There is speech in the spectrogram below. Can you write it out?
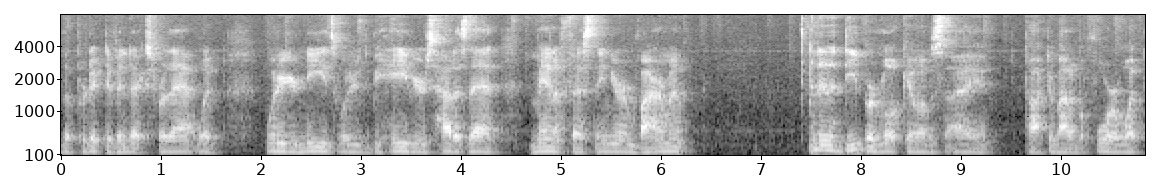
the predictive index for that. What what are your needs? What are the behaviors? How does that manifest in your environment? And then a deeper look I was I talked about it before what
